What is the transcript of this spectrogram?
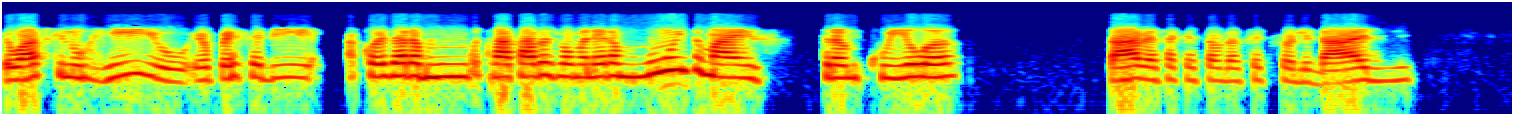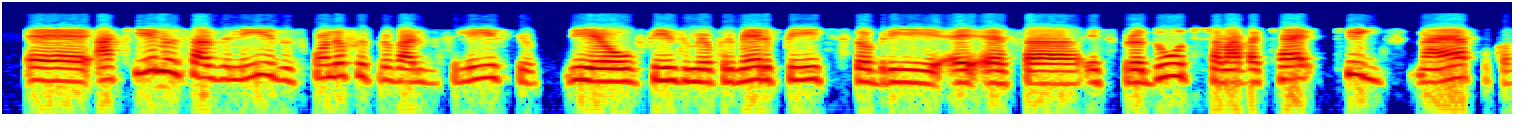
Eu acho que no Rio eu percebi a coisa era tratada de uma maneira muito mais tranquila, sabe? Essa questão da sexualidade. É, aqui nos Estados Unidos, quando eu fui para o Vale do Silício e eu fiz o meu primeiro pitch sobre essa, esse produto, chamava Kigs na época,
